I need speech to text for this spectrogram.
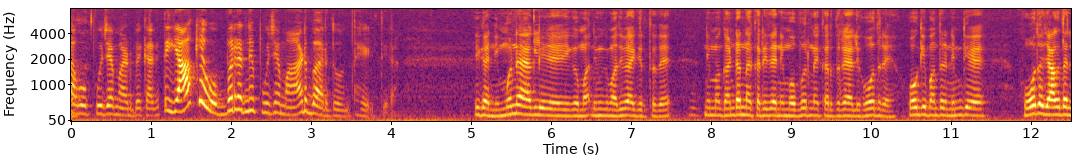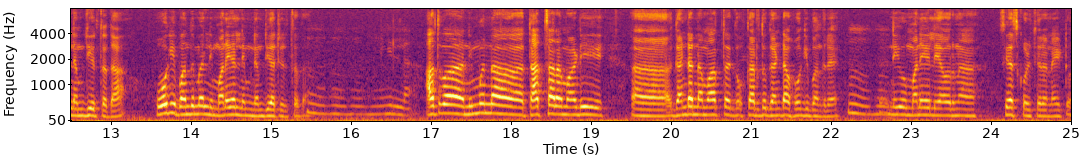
ನಾವು ಪೂಜೆ ಮಾಡಬೇಕಾಗುತ್ತೆ. ಯಾಕೆ ಒಬ್ಬರನ್ನೇ ಪೂಜೆ ಮಾಡಬಾರ್ದು ಅಂತ ಹೇಳ್ತೀರಾ? ಈಗ ನಿಮ್ಮನ್ನೇ ಆಗಲಿ ಈಗ ಮ ನಿಮಗೆ ಮದುವೆ ಆಗಿರ್ತದೆ. ನಿಮ್ಮ ಗಂಡನ್ನ ಕರೀದೆ ನಿಮ್ಮೊಬ್ಬರನ್ನೇ ಕರೆದ್ರೆ ಅಲ್ಲಿ ಹೋದರೆ ಹೋಗಿ ಬಂದರೆ ನಿಮಗೆ ಹೋದ ಜಾಗದಲ್ಲಿ ನೆಮ್ಮದಿ ಇರ್ತದ? ಹೋಗಿ ಬಂದ ಮೇಲೆ ನಿಮ್ಮ ಮನೆಯಲ್ಲಿ ನಿಮ್ಗೆ ನೆಮ್ಮದಿ ಹ್ಮ್. ಇಲ್ಲ. ಅಥವಾ ನಿಮ್ಮನ್ನ ತಾತ್ಸಾರ ಮಾಡಿ ಗಂಡನ ಗಂಡನ್ನ ಮಾತ್ರ ಕರೆದು ಗಂಡ ಹೋಗಿ ಬಂದ್ರೆ ನೀವು ಮನೆಯಲ್ಲಿ ಅವ್ರನ್ನ ಸೇರಿಸ್ಕೊಳ್ತೀರಾ ನೈಟು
